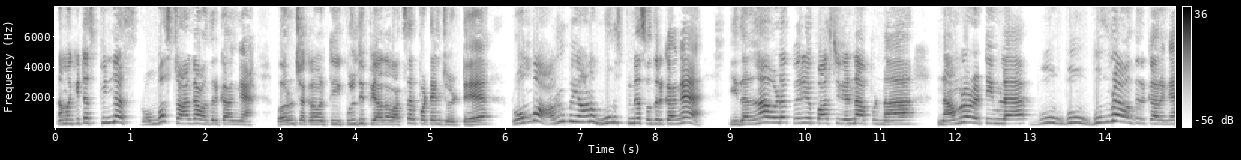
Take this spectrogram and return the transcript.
நம்ம கிட்ட ஸ்பின்னர்ஸ் ரொம்ப ஸ்ட்ராங்காக வந்திருக்காங்க. வருண் சக்கரவர்த்தி குல்தீப் யாதவ் அக்சர் பட்டேல்னு சொல்லிட்டு ரொம்ப அருமையான மூணு ஸ்பின்னர்ஸ் வந்திருக்காங்க. இதெல்லாம் விட பெரிய பாசிட்டிவ் என்ன அப்படின்னா நம்மளோட டீம்ல பூம் பூம் பும்ரா வந்திருக்காருங்க.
